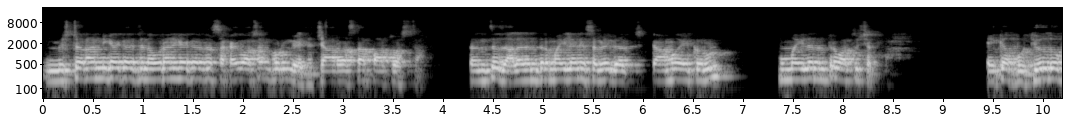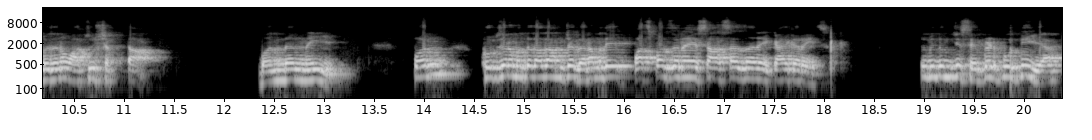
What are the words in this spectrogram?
मिस्टरांनी काय करायचं नवऱ्याने काय करायचं सकाळी वाचन करून घ्यायचं चार वाजता पाच वाजता. त्यांचं झाल्यानंतर महिलाने सगळे घर कामं हे करून महिला नंतर वाचू शकता. एका पोथीवर दोघ जण वाचू शकता. बंधन नाहीये पण खूप जण म्हणतात आता आमच्या घरामध्ये पाच पाच जण आहे सहा सहा जण आहे काय करायचं? तुम्ही तुमची सेपरेट पोती घ्या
